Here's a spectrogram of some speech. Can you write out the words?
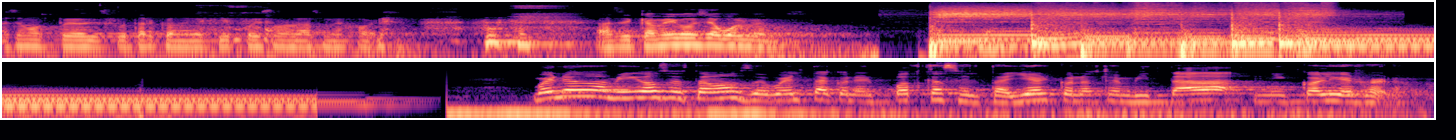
hemos podido disfrutar con el equipo y son las mejores. Así que amigos, ya volvemos. Bueno amigos, estamos de vuelta con el podcast El Taller con nuestra invitada Nicole Guerrero.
